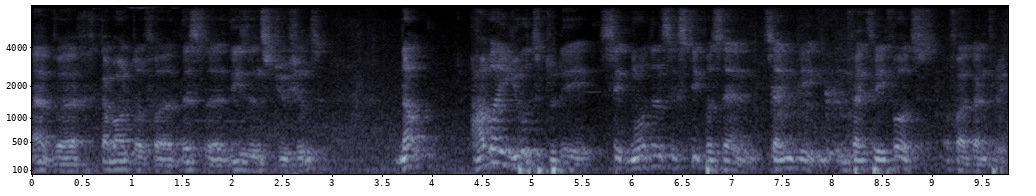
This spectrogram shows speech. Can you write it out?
have uh, come out of uh, this, uh, these institutions. Now, our youth today, more than 60%, 70, in fact three-fourths of our country,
